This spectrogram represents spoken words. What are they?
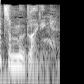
About some mood lighting?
